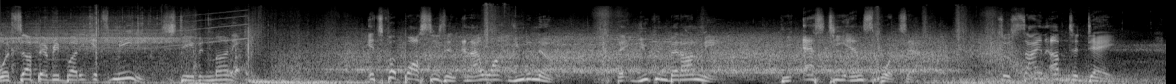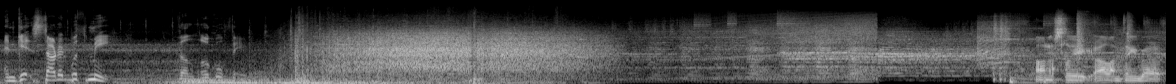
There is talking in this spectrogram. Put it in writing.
What's up, everybody? It's me, Stephen Money. It's football season, and I want you to know that you can bet on me, the STN Sports app. So sign up today and get started with me, the local favorite. honestly, all I'm thinking about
